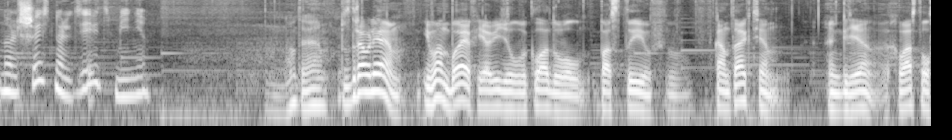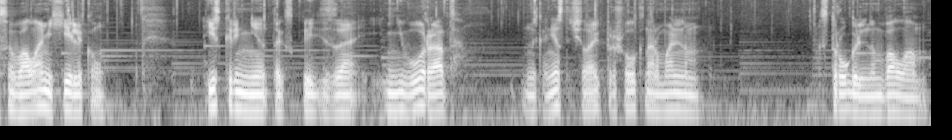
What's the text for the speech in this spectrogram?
0609 мини. Ну да. Поздравляем. Иван Баев, я видел, выкладывал посты в ВКонтакте, где хвастался валами Хеликл. Искренне, так сказать, за него рад. Наконец-то человек пришел к нормальным строгольным валам.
